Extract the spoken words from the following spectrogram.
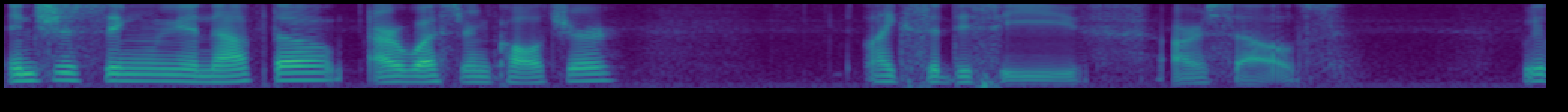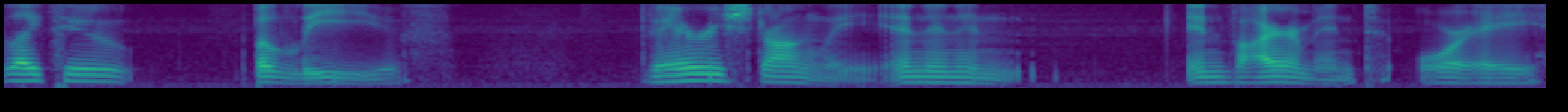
Interestingly enough, though, our Western culture likes to deceive ourselves. We like to believe very strongly in an environment or a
